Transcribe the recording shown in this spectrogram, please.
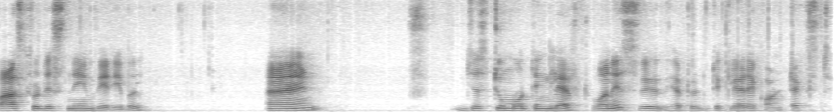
passed through this name variable. And just two more things left. One is we have to declare a context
